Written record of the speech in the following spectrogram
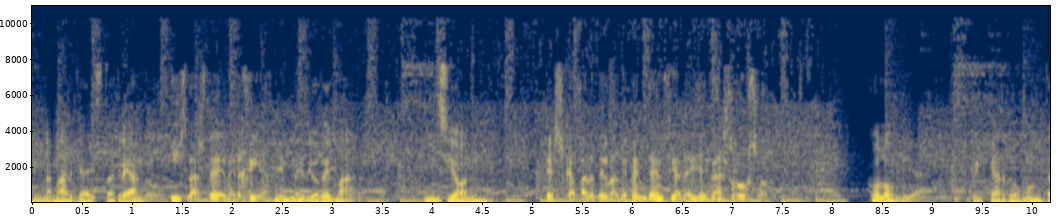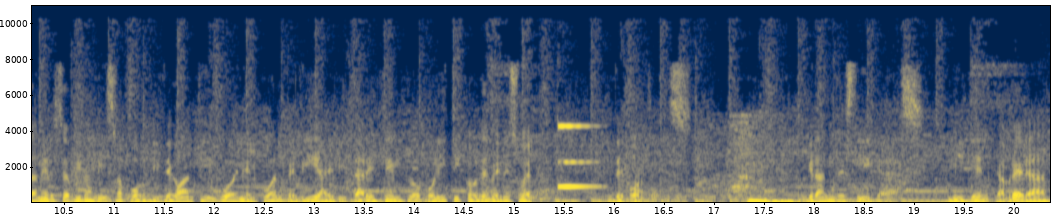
Dinamarca está creando islas de energía en medio del mar. Misión. Escapar de la dependencia del gas ruso. Colombia. Ricardo Montaner se viraliza por video antiguo en el cual pedía evitar ejemplo político de Venezuela. Deportes. Grandes ligas. Miguel Cabrera,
